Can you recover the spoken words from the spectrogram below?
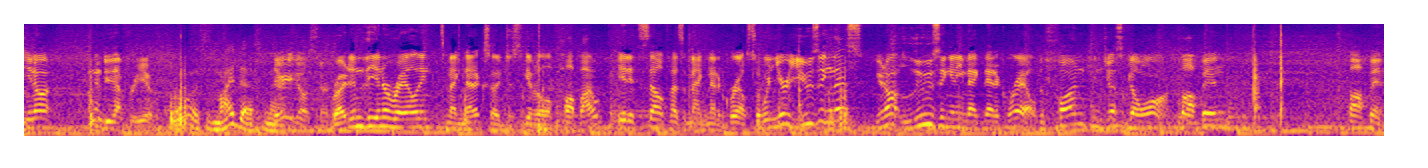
You know what? I'm gonna do that for you. Oh, this is my desk now. There you go, sir. Right into the inner railing. It's magnetic, so I just give it a little pop out. It itself has a magnetic rail. So when you're using this, you're not losing any magnetic rail. The fun can just go on. Pop in, pop in.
